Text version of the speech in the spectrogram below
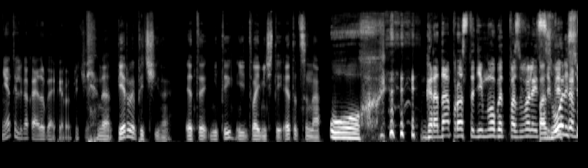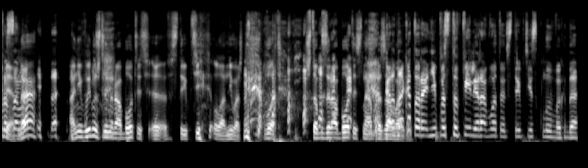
нет, или какая другая первая причина? Да, первая причина — это не ты и твои мечты, это цена. Ох, города просто не могут позволить, Позволить себе себе, образование. да. Они вынуждены работать э, в стрипти... Ладно, неважно. Вот. Чтобы заработать на Города, образование. которые не поступили, работают в стриптиз-клубах, да.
